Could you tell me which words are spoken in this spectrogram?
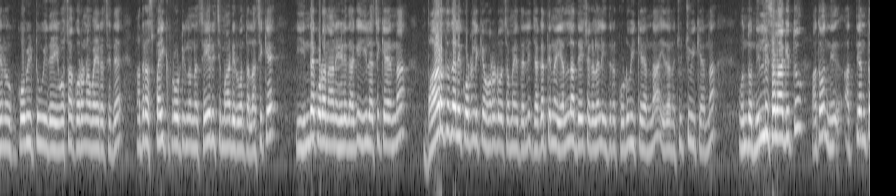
ಏನು ಕೋವಿಡ್ ಟೂ ಇದೆ, ಈ ಹೊಸ ಕೊರೋನಾ ವೈರಸ್ ಇದೆ, ಅದರ ಸ್ಪೈಕ್ ಪ್ರೋಟೀನನ್ನು ಸೇರಿಸಿ ಮಾಡಿರುವಂಥ ಲಸಿಕೆ. ಈ ಹಿಂದೆ ಕೂಡ ನಾನು ಹೇಳಿದಾಗೆ ಈ ಲಸಿಕೆಯನ್ನು ಭಾರತದಲ್ಲಿ ಕೊಡಲಿಕ್ಕೆ ಹೊರಡುವ ಸಮಯದಲ್ಲಿ ಜಗತ್ತಿನ ಎಲ್ಲ ದೇಶಗಳಲ್ಲಿ ಇದರ ಕೊಡುವಿಕೆಯನ್ನು, ಇದನ್ನು ಚುಚ್ಚುವಿಕೆಯನ್ನು ಒಂದು ನಿಲ್ಲಿಸಲಾಗಿತ್ತು. ಅಥವಾ ನಿ, ಅತ್ಯಂತ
